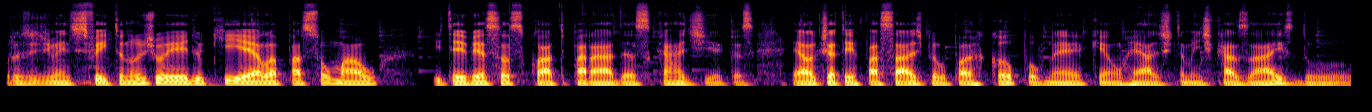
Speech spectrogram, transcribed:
procedimentos feitos no joelho, que ela passou mal e teve essas quatro paradas cardíacas. Ela que já teve passagem pelo Power Couple, né, que é um reality também de casais do,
